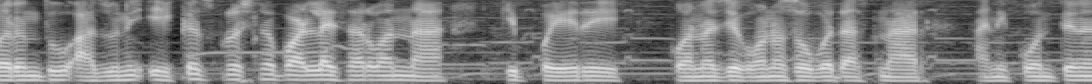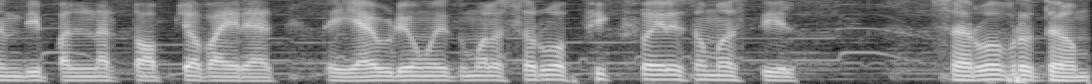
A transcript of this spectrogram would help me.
परंतु अजूनही एकच प्रश्न पडलाय सर्वांना की पैरे कोणाचे कोणासोबत असणार आणि कोणते नंदी पळणार टॉपच्या पायऱ्यात. तर या व्हिडिओमध्ये तुम्हाला सर्व फिक्स पैरे समजतील. सर्वप्रथम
